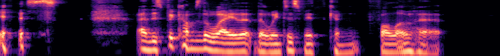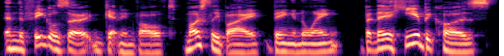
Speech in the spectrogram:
yes. And this becomes the way that the wintersmith can follow her. And the Feegles are getting involved mostly by being annoying, but they're here because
